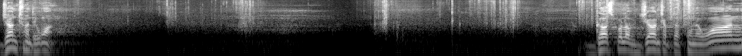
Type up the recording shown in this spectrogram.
John 21. Gospel of John chapter 21.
